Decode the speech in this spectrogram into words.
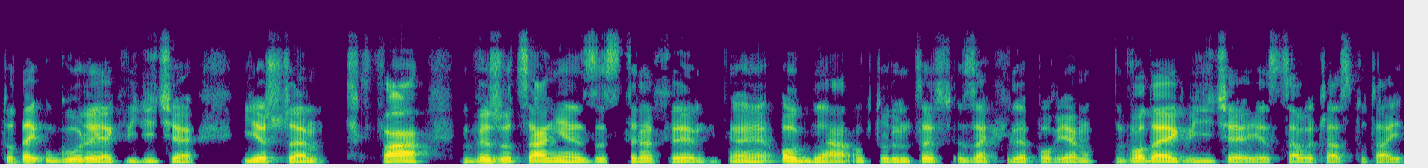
Tutaj u góry, jak widzicie, jeszcze trwa wyrzucanie ze strefy e, ognia, o którym też za chwilę powiem. Woda, jak widzicie, jest cały czas tutaj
